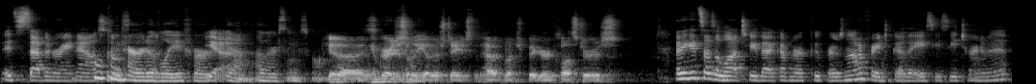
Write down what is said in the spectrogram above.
it's seven right now. Well, so comparatively for yeah. yeah. other things going. Yeah, on. and compared to some of the other states that have much bigger clusters. I think it says a lot too that Governor Cooper is not afraid to go to the ACC tournament.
